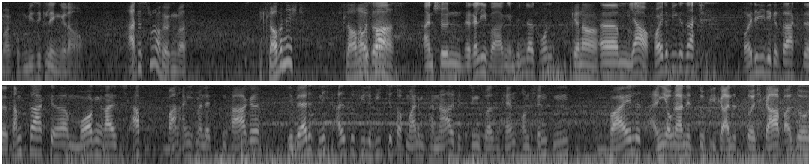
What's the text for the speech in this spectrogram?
mal gucken, wie sie klingen, genau. Hattest du noch irgendwas? Ich glaube nicht. Ich glaube, das Außer war's. einen schönen Rallyewagen im Hintergrund. Genau. Ähm, ja, heute wie gesagt, heute wie gesagt äh, Samstag, äh, morgen reise ich ab, waren eigentlich meine letzten Tage. Ihr werdet nicht allzu viele Videos auf meinem Kanal bzw. Hands-on finden, weil es eigentlich auch noch nicht so viel geiles Zeug gab. Also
